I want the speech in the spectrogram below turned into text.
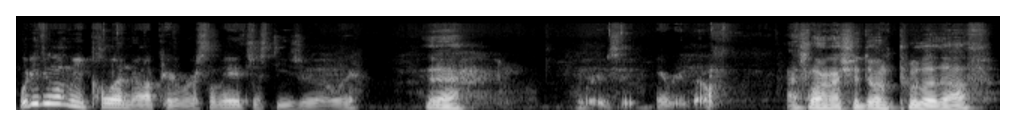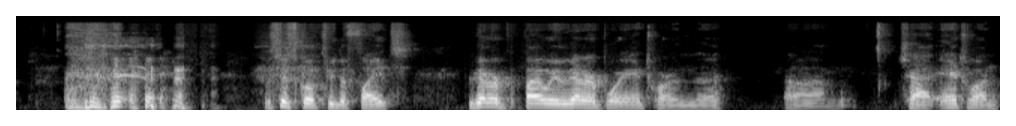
What do you think of me pulling it up here, Marcel? Maybe it's just easier that way. Yeah, where is it? Here we go. As long as you don't pull it off. Let's just go through the fights. We got our. By the way, we got our boy Antoine in the um, chat. Antoine,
